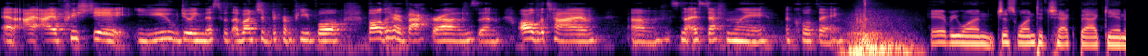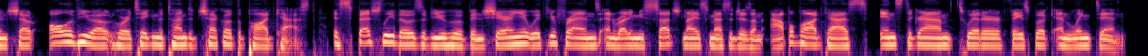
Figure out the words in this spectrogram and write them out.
and I, I appreciate you doing this with a bunch of different people of all different backgrounds and all the time. Um, it's not, it's definitely a cool thing. Hey everyone, just wanted to check back in and shout all of you out who are taking the time to check out the podcast, especially those of you who have been sharing it with your friends and writing me such nice messages on Apple Podcasts, Instagram, Twitter, Facebook, and LinkedIn.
